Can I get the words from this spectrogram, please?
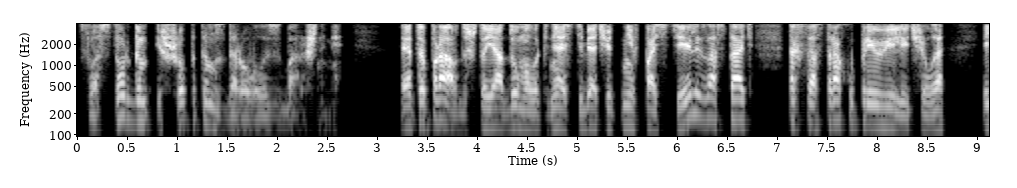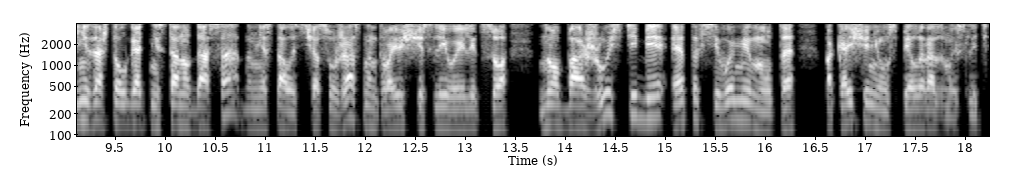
с восторгом и шепотом здоровалась с барышнями. «Это правда, что я думала, князь, тебя чуть не в постели застать, так со страху преувеличила. И ни за что лгать не стану досадно, мне стало сейчас ужасным твое счастливое лицо, но божусь тебе, это всего минута, пока еще не успела размыслить.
